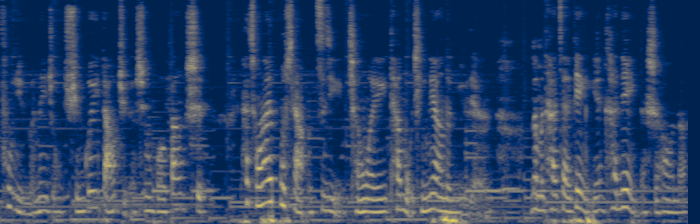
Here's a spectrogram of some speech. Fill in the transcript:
妇女们那种循规蹈矩的生活方式。她从来不想自己成为她母亲那样的女人。那么她在电影院看电影的时候呢？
